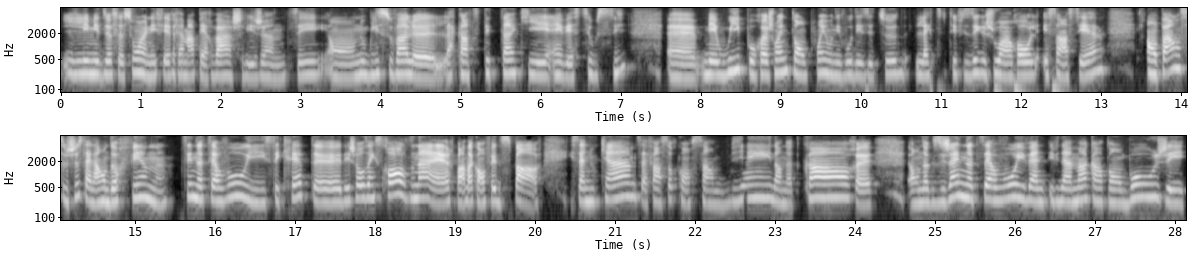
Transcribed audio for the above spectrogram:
les médias sociaux ont un effet vraiment pervers chez les jeunes. sais. On oublie souvent la quantité de temps qui est investi aussi. Euh, mais oui, pour rejoindre ton point au niveau des études, l'activité physique joue un rôle essentiel on pense juste à l'endorphine. Tu notre cerveau, il sécrète euh, des choses extraordinaires pendant qu'on fait du sport. Et ça nous calme, ça fait en sorte qu'on se sent bien dans notre corps. Euh, on oxygène notre cerveau, évidemment, quand on bouge. Et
